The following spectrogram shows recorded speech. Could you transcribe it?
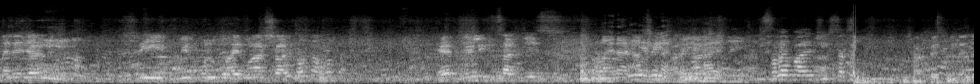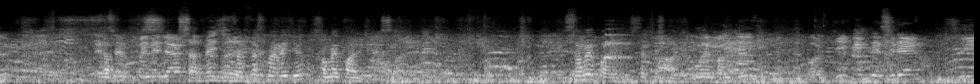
ম্যানেজার শ্রী বিপুল গোহাই মহাশয়। Surface manager surface manager Samaypal ji Samaypal ji. Surface manager Samaypal ji. और जीपी प्रेसिडेंट श्री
